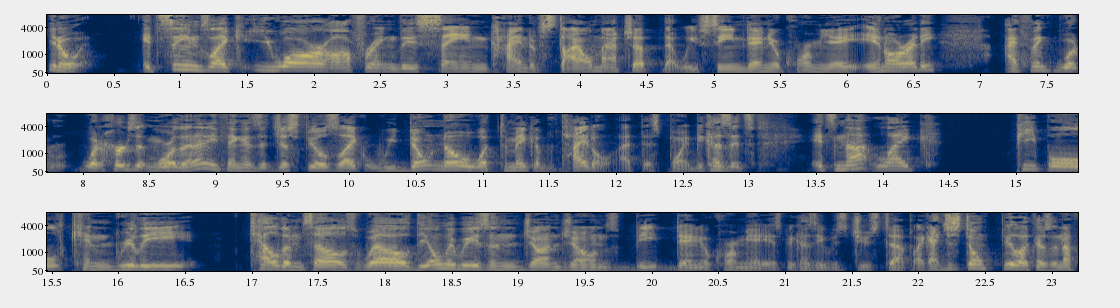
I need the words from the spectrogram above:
You know, it seems like you are offering the same kind of style matchup that we've seen Daniel Cormier in already. I think what what hurts it more than anything is it just feels like we don't know what to make of the title at this point because it's it's not like people can really tell themselves, well, the only reason Jon Jones beat Daniel Cormier is because he was juiced up. Like, I just don't feel like there's enough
